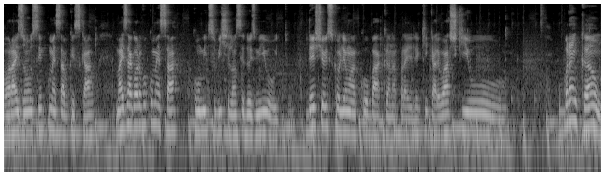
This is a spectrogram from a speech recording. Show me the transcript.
Horizon eu sempre começava com esse carro. Mas agora eu vou começar com o Mitsubishi Lancer 2008. Deixa eu escolher uma cor bacana para ele aqui, cara. Eu acho que o... O brancão...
